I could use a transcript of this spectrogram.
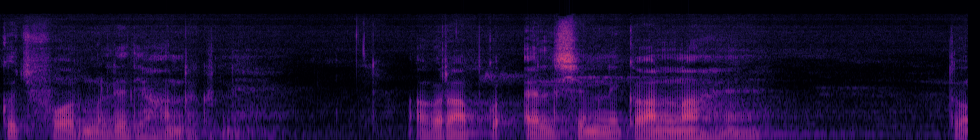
कुछ फॉर्मूले ध्यान रखने हैं। अगर आपको एल्शियम निकालना है तो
